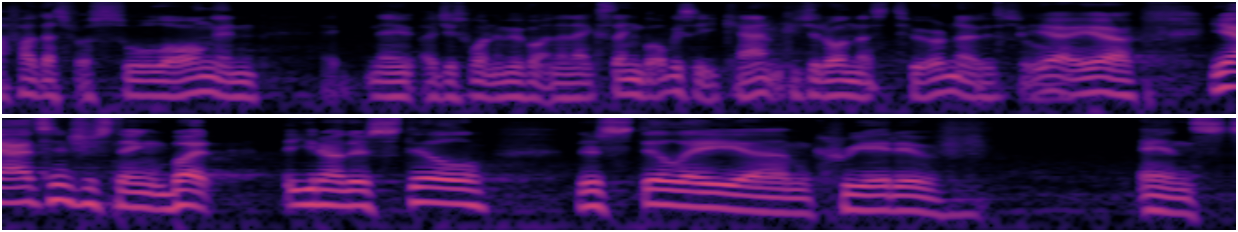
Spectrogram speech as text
I've had this for so long and now I just want to move on to the next thing. But obviously you can't because you're on this tour now. So. Yeah, yeah, yeah. It's interesting, but you know, there's still there's still a um, creative and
